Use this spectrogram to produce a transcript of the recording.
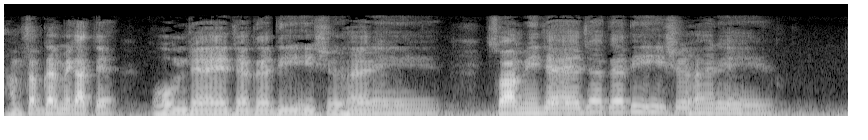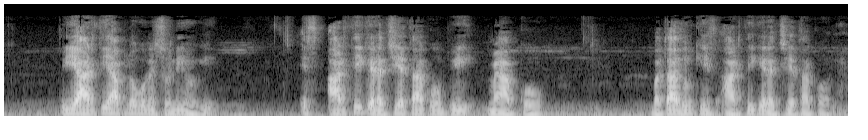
हम सब घर में गाते हैं, ओम जय जगदीश हरे, स्वामी जय जगदीश हरे। तो ये आरती आप लोगों ने सुनी होगी। इस आरती के रचयिता को भी मैं आपको बता दूँ कि इस आरती के रचयिता कौन है।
